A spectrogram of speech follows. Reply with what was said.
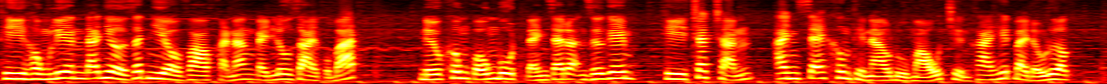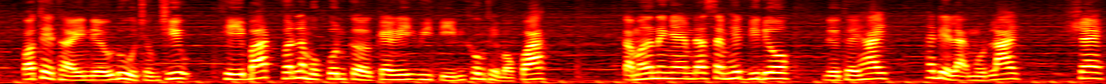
thì Hồng Liên đã nhờ rất nhiều vào khả năng đánh lâu dài của bát. Nếu không có ông Bụt đánh giai đoạn giữa game thì chắc chắn anh sẽ không thể nào đủ máu triển khai hết bài đấu được. Có thể thấy nếu đủ chống chịu thì bát vẫn là một quân cờ carry uy tín không thể bỏ qua. Cảm ơn anh em đã xem hết video. Nếu thấy hay, hãy để lại một like, share,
